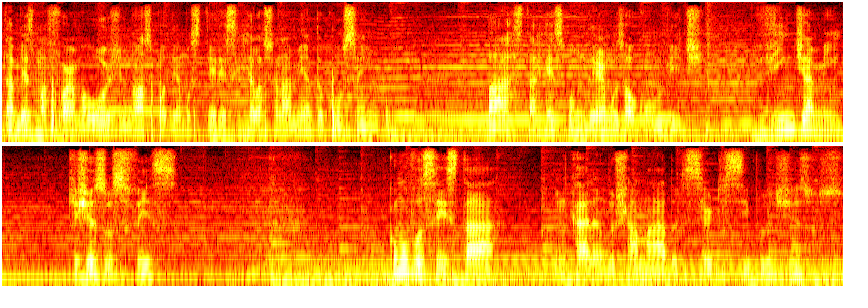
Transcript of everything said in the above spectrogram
Da mesma forma, hoje nós podemos ter esse relacionamento com o Senhor. Basta respondermos ao convite: Vinde a mim, que Jesus fez. Como você está encarando o chamado de ser discípulo de Jesus?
